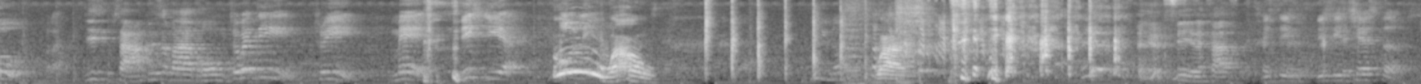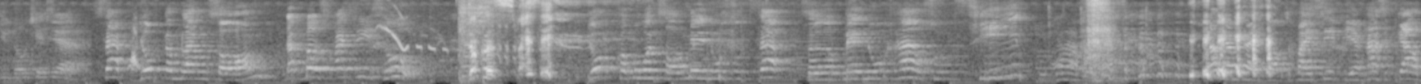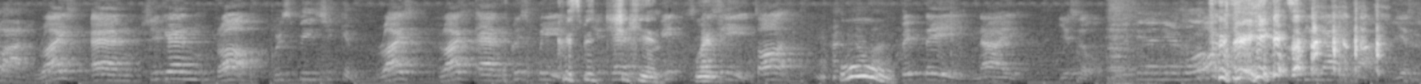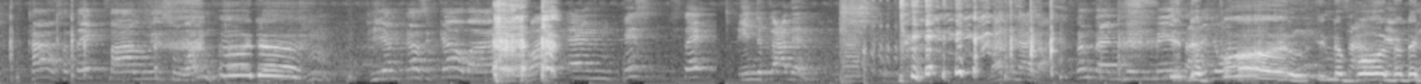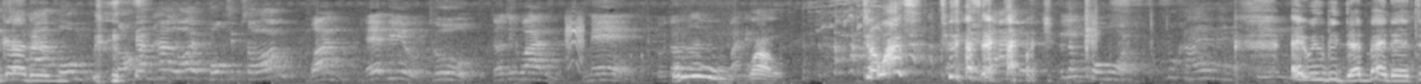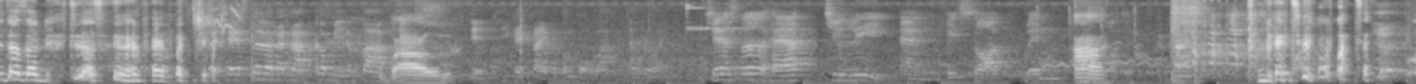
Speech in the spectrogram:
23 พฤษภาคม 23 May this year. Ooh, wow You know, wow นี่นะครับ this is this is Chester. You know Chester. แซบยกกำลัง Double spicy soup. double spicy 2ยกขบวน2เมนูสุดแซบเสิร์ฟเมนูข้าวสุดชีสสุดยอดข้าวยำไก่กรอบสไปซี่เพียง 59 บาท Rice and chicken raw. crispy chicken Rice, rice and crispy. Crispy chicken with with- spicy sauce. Ooh 59 years old. 59 years old yes 59 baht. Yes. ข้าวสเต็กปลาลุยสวน oh no เพียง 99 บาท Rice and fish steak in the garden. 99 baht. ตั้งแต่ 1 เม in ษา the ยน bowl in the bowl not the garden 2562 1 April to 31 May Ooh 2001. wow to what ได้เลย 2005 จะโปรโมท I will be dead by then 2000 2005 budget และเชสเตอร์นะครับ ก็มีน้ำปลา ว้าว เด็ดที่ใครๆก็ต้องบอกว่าอร่อย Chester had chili and fish sauce when Ah. water. Blend to the water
